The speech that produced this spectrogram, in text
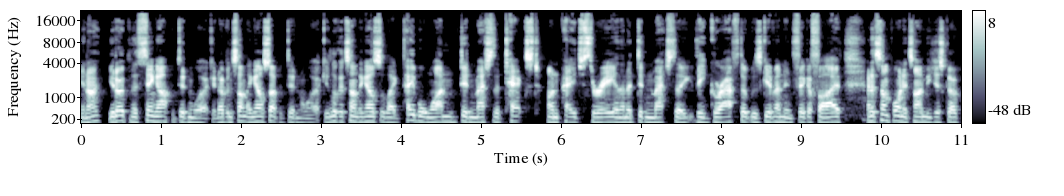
You know, you'd open a thing up, it didn't work. You'd open something else up, it didn't work. You look at something else, like table one didn't match the text on page three, and then it didn't match the the graph that was given in figure five. And at some point in time, you just go,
